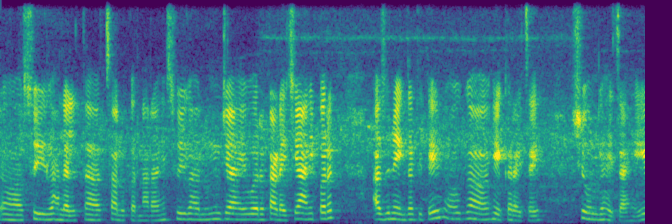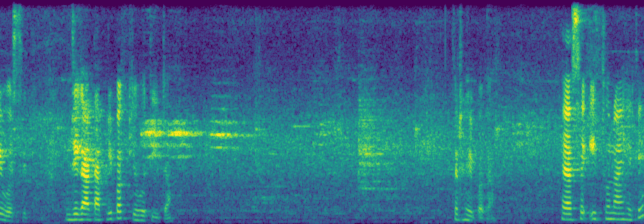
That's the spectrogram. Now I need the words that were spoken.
सुई घालायला चालू करणार आहे. सुई घालून जे आहे वर काढायची आणि परत अजून एकदा तिथे हे करायचं आहे शिवून घ्यायचं आहे व्यवस्थित. म्हणजे गाठ आपली पक्की होती इथं. तर हे बघा. हे असं इथून आहे ते.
